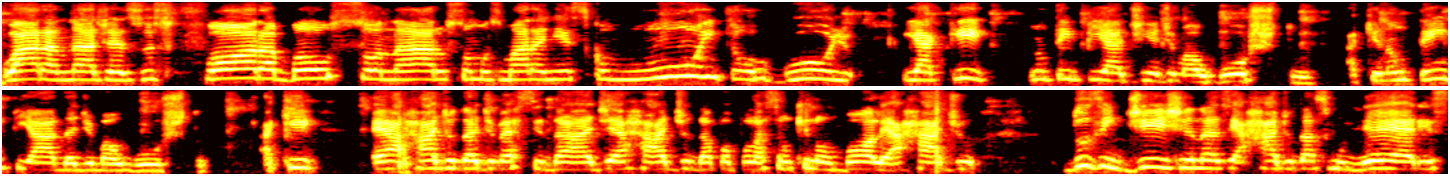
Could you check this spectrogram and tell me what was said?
Guaraná Jesus, fora Bolsonaro. Somos maranhenses com muito orgulho. E aqui não tem piadinha de mau gosto. Aqui não tem piada de mau gosto. Aqui é a rádio da diversidade, é a rádio da população quilombola, é a rádio dos indígenas e a Rádio das Mulheres.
